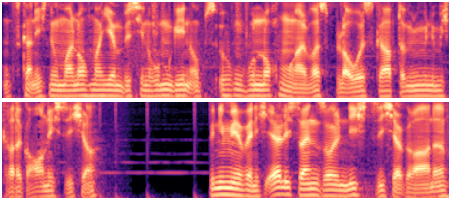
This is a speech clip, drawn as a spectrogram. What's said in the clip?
Jetzt kann ich nur mal nochmal hier ein bisschen rumgehen, ob es irgendwo nochmal was Blaues gab. Da bin ich mir nämlich gerade gar nicht sicher. Bin ich mir, wenn ich ehrlich sein soll, nicht sicher gerade.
